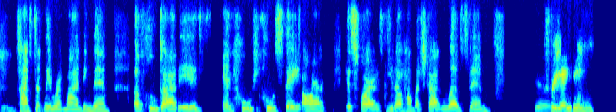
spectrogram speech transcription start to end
mm-hmm. constantly reminding them of who God is and who whose they are as far as you know how much God loves them. Yes. Creating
